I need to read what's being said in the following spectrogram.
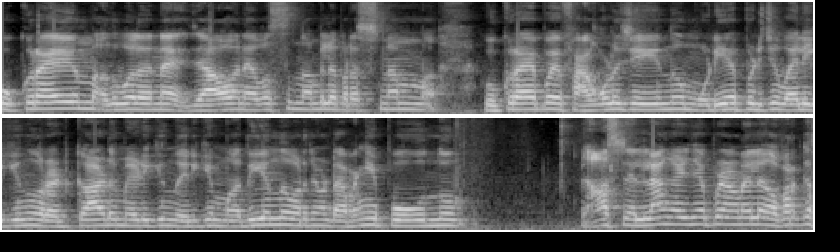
കുക്രയും അതുപോലെ തന്നെ ജാവോ നെവസും തമ്മിൽ പ്രശ്നം. കുക്കുറയെ പോയി ഫൗൾ ചെയ്യുന്നു മുടിയെ പിടിച്ച് വലിക്കുന്നു റെഡ് കാർഡ് മേടിക്കുന്നു എനിക്ക് മതിയെന്ന് പറഞ്ഞുകൊണ്ട് ഇറങ്ങിപ്പോകുന്നു. ലാസ്റ്റ് എല്ലാം കഴിഞ്ഞപ്പോഴാണെങ്കിലും അവർക്ക്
